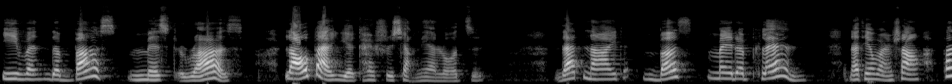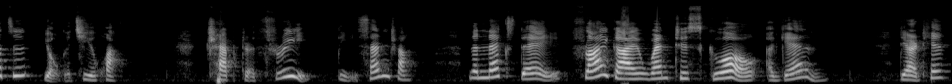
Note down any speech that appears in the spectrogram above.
Even the boss missed Roz. 老板也开始想念罗兹。That night, Buzz made a plan. 那天晚上，巴兹有个计划。Chapter Three，第三章。The next day, Fly Guy went to school again. 第二天，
